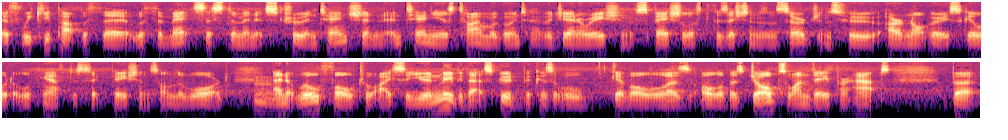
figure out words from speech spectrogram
if we keep up with the with the Met system and its true intention, in ten years' time, we're going to have a generation of specialist physicians and surgeons who are not very skilled at looking after sick patients on the ward, hmm. and it will fall to ICU. And maybe that's good because it will give all of us all of us jobs one day, perhaps. But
